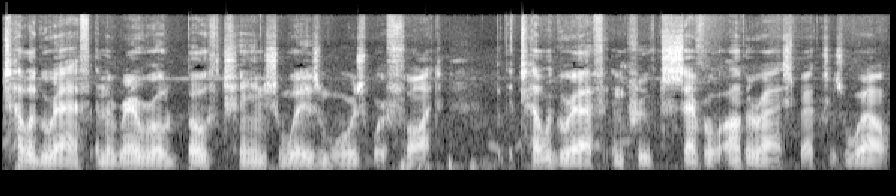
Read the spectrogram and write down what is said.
telegraph and the railroad both changed the ways wars were fought but the telegraph improved several other aspects as well,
